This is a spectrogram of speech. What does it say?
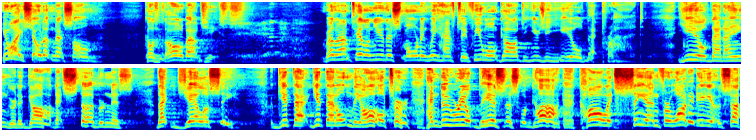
You know why He showed up in that song? Because it's all about Jesus. Brother, I'm telling you this morning, we have to, if you want God to use you, yield that pride, yield that anger to God, that stubbornness, that jealousy. Get that, get that on the altar and do real business with God. Call it sin for what it is. Uh,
